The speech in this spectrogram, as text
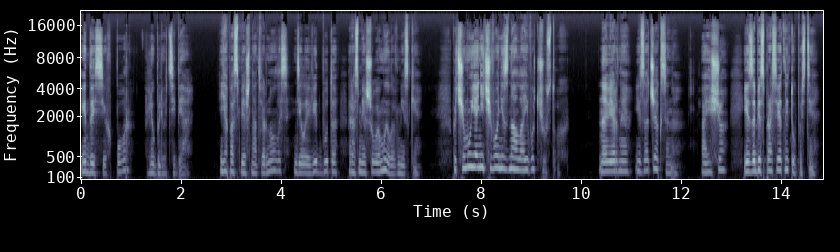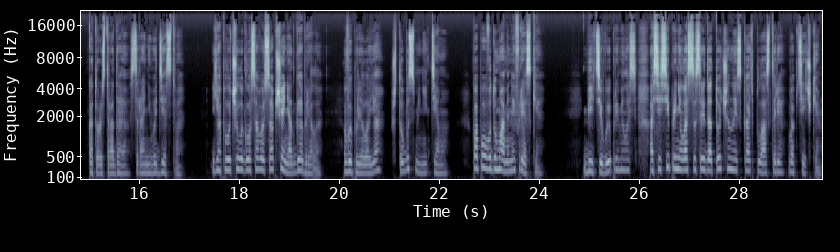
И до сих пор люблю тебя». Я поспешно отвернулась, делая вид, будто размешиваю мыло в миске. Почему я ничего не знала о его чувствах? Наверное, из-за Джексона. А еще из-за беспросветной тупости, которой страдаю с раннего детства. Я получила голосовое сообщение от Гэбриэла. Выпалила я, чтобы сменить тему. По поводу маминой фрески. Битти выпрямилась, а Сиси принялась сосредоточенно искать пластыри в аптечке.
